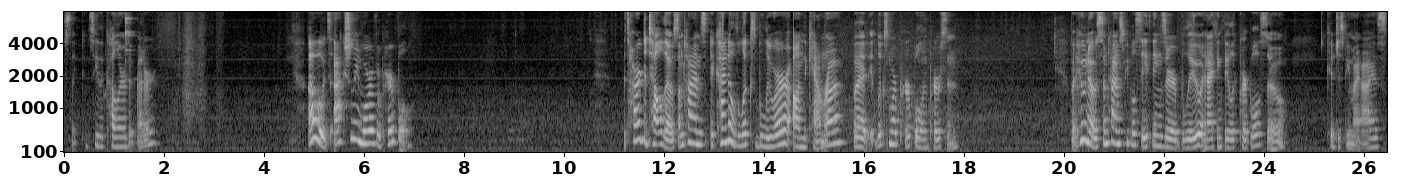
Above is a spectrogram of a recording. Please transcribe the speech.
so that you can see the color a bit better. Oh, it's actually more of a purple. It's hard to tell though. Sometimes it kind of looks bluer on the camera, but it looks more purple in person. But who knows, sometimes people say things are blue and I think they look purple, so could just be my eyes.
